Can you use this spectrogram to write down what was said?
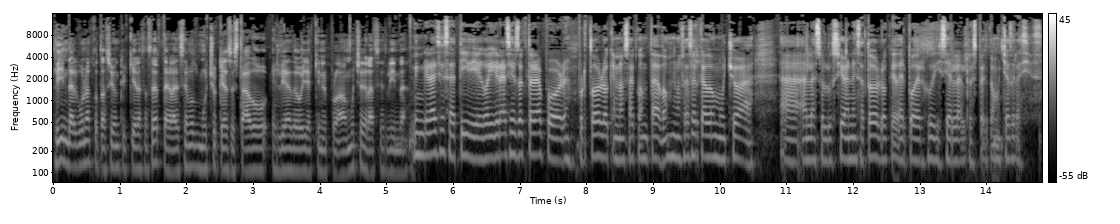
Linda, ¿alguna acotación que quieras hacer? Te agradecemos mucho que has estado el día de hoy aquí en el programa. Muchas gracias, Linda. Gracias a ti, Diego, y gracias, doctora, por, por todo lo que nos ha contado. Nos ha acercado mucho a, a, las soluciones, a todo lo que da el Poder Judicial al respecto. Muchas gracias.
